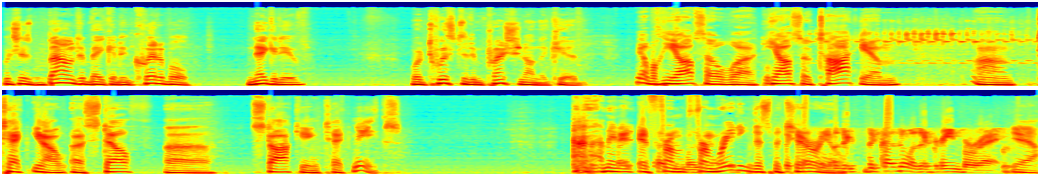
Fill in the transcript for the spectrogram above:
which is bound to make an incredible negative or twisted impression on the kid. Yeah, well, he also uh, he also taught him um, tech, you know, uh, stealth uh, stalking techniques. I mean, it, it, from from a- reading this the cousin material, a- The cousin was a Green Beret. yeah,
